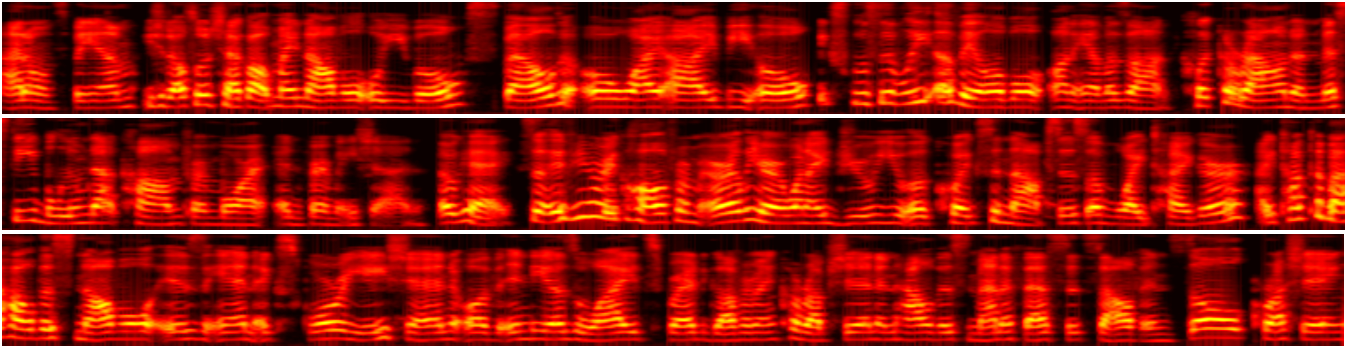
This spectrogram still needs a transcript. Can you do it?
I don't spam. You should also check out my novel Oyibo, spelled O-Y-I-B-O, exclusively available on Amazon. Click around on mistybloom.com for more information. Okay, so if you recall from earlier when I drew you a quick synopsis of White Tiger, I talked about how this novel is an excoriation of India's widespread government corruption and how this manifests itself in soul-crushing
